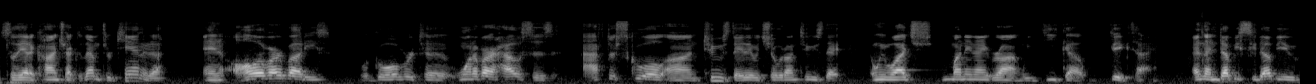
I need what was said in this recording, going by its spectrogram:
So they had a contract with them through Canada, and all of our buddies would go over to one of our houses after school on Tuesday. They would show it on Tuesday, and we watch Monday Night Raw, and we geek out big time. And then WCW,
